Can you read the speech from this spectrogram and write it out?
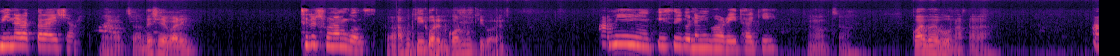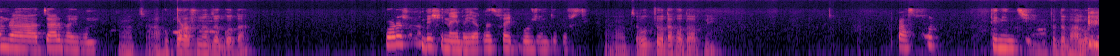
মিনার আক্তার আয়েশা। আচ্ছা দেশের বাড়ি? সিলেট সুনামগঞ্জ। আপু কি করেন? কর্ম কি করেন? আমি কিছুই করি আমি ঘরেই থাকি। আচ্ছা। কয় ভাই বোন আপনারা? আমরা চার ভাই বোন আচ্ছা আপুর পড়াশোনার যোগ্যতা? পড়াশোনা বেশি নাই ভাইয়া ক্লাস ফাইভ পর্যন্ত করছি আচ্ছা উচ্চতা কত আপনি? পাঁচ ফুট তিন ইঞ্চি। তো ভালোই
